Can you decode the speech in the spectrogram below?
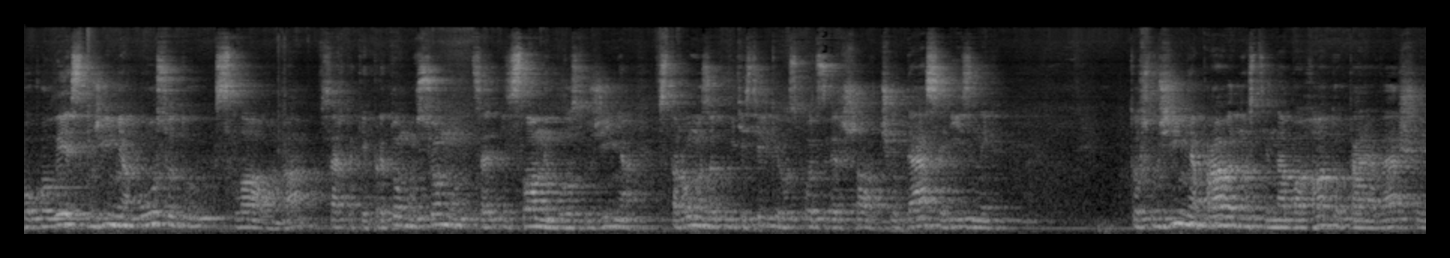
Бо коли служіння осуду слава, да? все ж таки при тому всьому це і славним було служіння в старому заповіті, стільки Господь звершав чудес різних, то служіння праведності набагато перевершує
